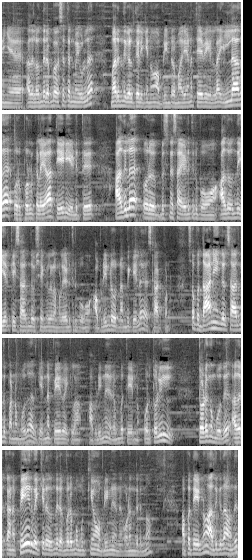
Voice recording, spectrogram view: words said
நீங்கள் அதில் வந்து ரொம்ப விஷத்தன்மை உள்ள மருந்துகள் தெளிக்கணும் அப்படின்ற மாதிரியான தேவைகள்லாம் இல்லாத ஒரு பொருட்களையாக தேடி எடுத்து அதில் ஒரு பிஸ்னஸாக எடுத்துகிட்டு போவோம். அது வந்து இயற்கை சார்ந்த விஷயங்களை நம்மளை எடுத்துகிட்டு போவோம் அப்படின்ற ஒரு நம்பிக்கையில் ஸ்டார்ட் பண்ணோம். ஸோ அப்போ தானியங்கள் சார்ந்து பண்ணும்போது அதுக்கு என்ன பேர் வைக்கலாம் அப்படின்னு ரொம்ப தேடணும். ஒரு தொழில் தொடங்கும்போது அதற்கான பேர் வைக்கிறது வந்து ரொம்ப ரொம்ப முக்கியம் அப்படின்னு உணர்ந்திருந்தோம். அப்போ தேடினோம் அதுக்கு தான் வந்து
